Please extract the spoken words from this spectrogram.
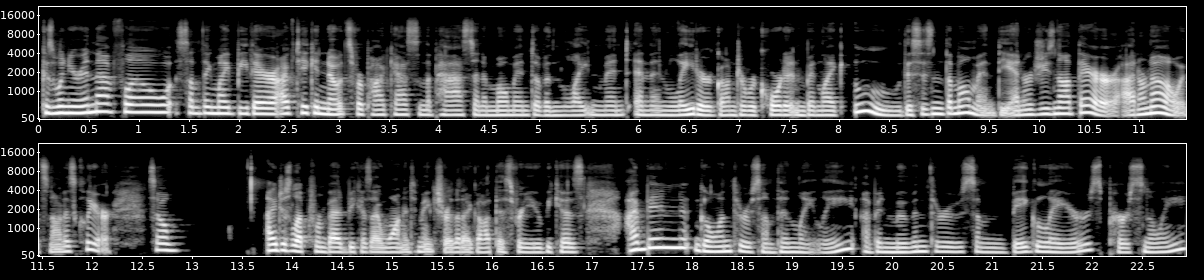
Because when you're in that flow, something might be there. I've taken notes for podcasts in the past in a moment of enlightenment and then later gone to record it and been like, ooh, this isn't the moment. The energy's not there. I don't know. It's not as clear. So I just leapt from bed because I wanted to make sure that I got this for you because I've been going through something lately. I've been moving through some big layers personally.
